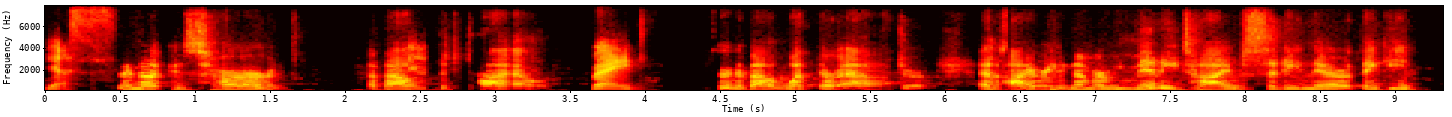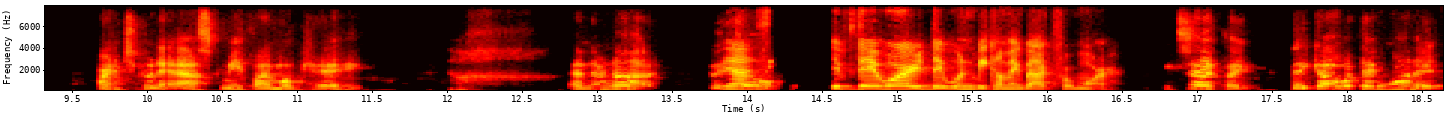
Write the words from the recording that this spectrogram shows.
Yes. They're not concerned about yeah. the child. Right. Concerned about what they're after. And I remember many times sitting there thinking, aren't you going to ask me if I'm okay? and they're not. They yes. Don't. If they were, they wouldn't be coming back for more. Exactly. They got what they wanted.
